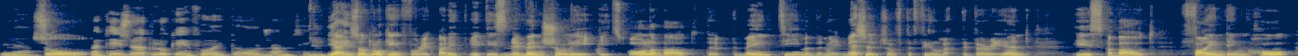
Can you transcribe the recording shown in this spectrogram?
Yeah. So But he's not looking for it or something. yeah, he's not looking for it, but it, it is mm. eventually it's all about the, the main theme and the main message of the film at the very end is about finding hope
